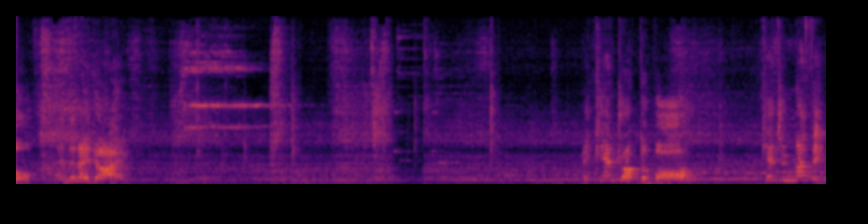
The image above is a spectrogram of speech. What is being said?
Wiggle, and then I die. I can't drop the ball. Can't do nothing.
